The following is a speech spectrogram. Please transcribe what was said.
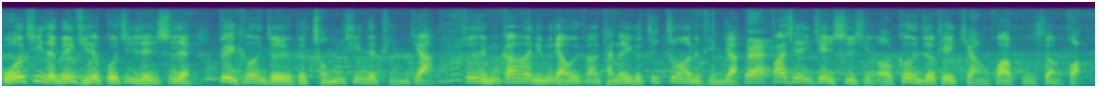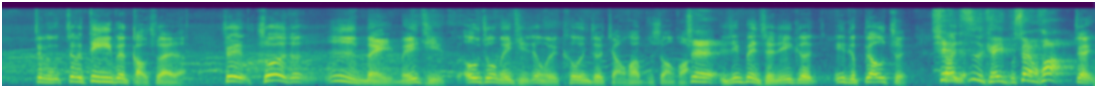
国际的媒体的国际人士呢，对柯文哲有一个重新的评价，就是你们刚刚你们两位刚刚谈到一个最重要的评价，对，发现一件事情哦，柯文哲可以讲话不算话，这个这个定义被搞出来了。所以所有的日美媒体、欧洲媒体认为柯文哲讲话不算话，是已经变成了一个一个标准。签字可以不算话，对，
